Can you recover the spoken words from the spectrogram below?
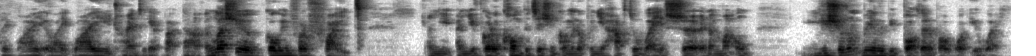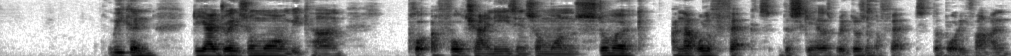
like why like why are you trying to get back down? Unless you're going for a fight and you and you've got a competition coming up and you have to weigh a certain amount you shouldn't really be bothered about what you weigh. We can dehydrate someone we can put a full chinese in someone's stomach and that will affect the scales but it doesn't affect the body fat. And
